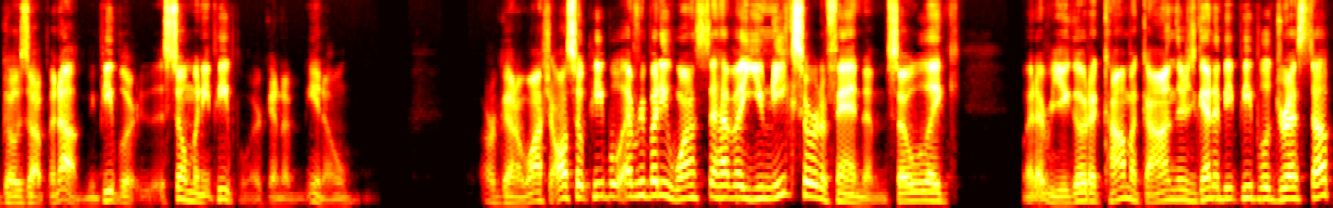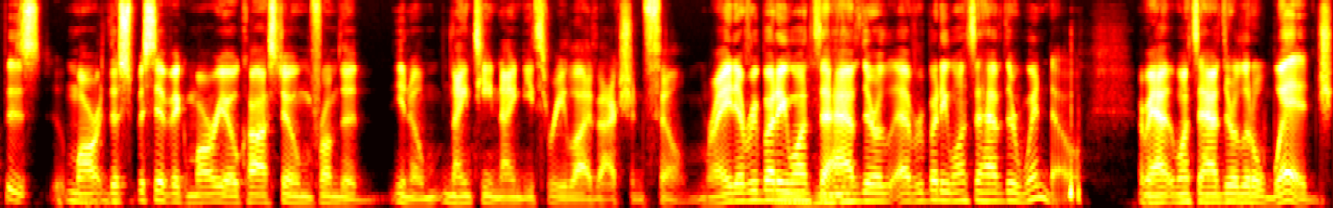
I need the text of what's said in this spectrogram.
goes up and up. I mean, people are so many people are going to you know are going to watch. Also, people everybody wants to have a unique sort of fandom. So like whatever you go to Comic Con, there's going to be people dressed up as Mar- the specific Mario costume from the you know 1993 live action film, right? Everybody wants to Mhm. have their everybody wants to have their window. or ha- wants to have their little wedge.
